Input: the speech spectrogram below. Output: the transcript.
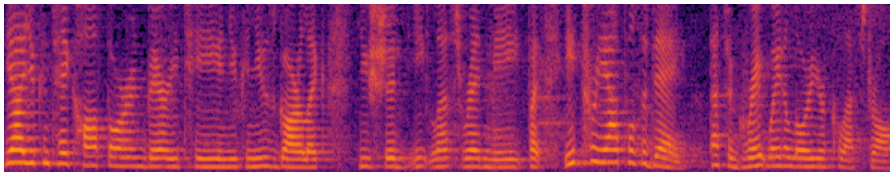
Yeah, you can take hawthorn berry tea and you can use garlic. You should eat less red meat, but eat three apples a day. That's a great way to lower your cholesterol.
